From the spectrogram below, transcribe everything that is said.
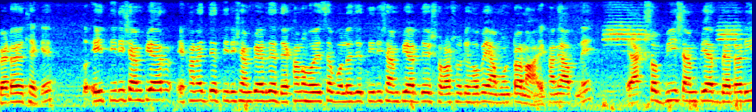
ব্যাটারি থেকে। তো এই তিরিশ অ্যাম্পিয়ার, এখানে যে তিরিশ অ্যাম্পিয়ার দিয়ে দেখানো হয়েছে বলে যে তিরিশ অ্যাম্পিয়ার দিয়ে সরাসরি হবে এমনটা না। এখানে আপনি একশো বিশ অ্যাম্পিয়ার ব্যাটারি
